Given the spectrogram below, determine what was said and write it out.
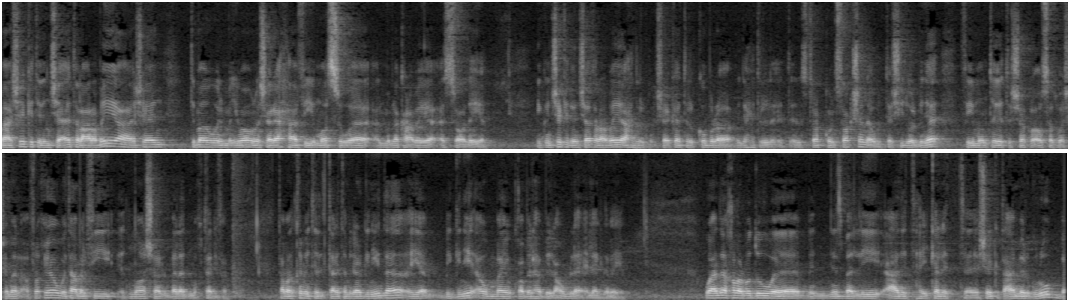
مع شركة الإنشاءات العربية عشان تمول يمول مشاريعها في مصر والمملكة العربية السعودية. يمكن شركه الانشاءات العربيه أحد الشركات الكبرى من ناحية الانستراك كونستراكشن أو التشييد والبناء في منطقة الشرق الأوسط وشمال أفريقيا وبتعمل في 12 بلد مختلفة. طبعا قيمة ال 3 مليار جنيه ده هي بالجنيه أو ما يقابلها بالعملة الأجنبية. وعندنا خبر برضو بالنسبة لإعادة هيكلة شركة عامر جروب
